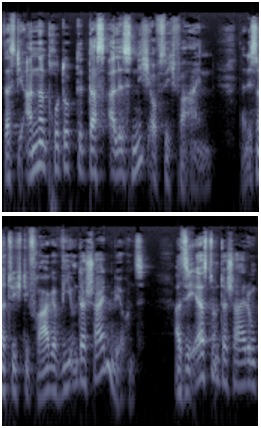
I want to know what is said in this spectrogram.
dass die anderen Produkte das alles nicht auf sich vereinen. Dann ist natürlich die Frage, wie unterscheiden wir uns? Also die erste Unterscheidung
